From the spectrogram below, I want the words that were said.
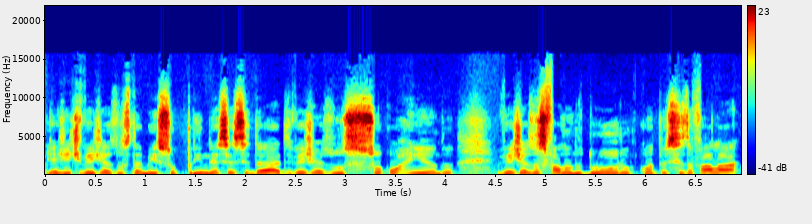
E a gente vê Jesus também suprindo necessidades, vê Jesus socorrendo, vê Jesus falando duro quando precisa falar.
